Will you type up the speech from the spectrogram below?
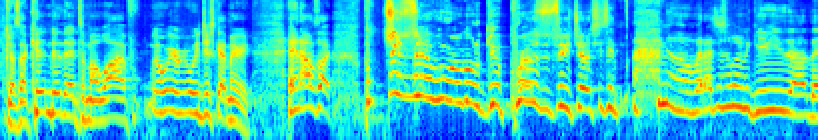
because I couldn't do that to my wife. We, we just got married. And I was like, but you said we were going to give presents to each other. She said, I know, but I just wanted to give you something.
